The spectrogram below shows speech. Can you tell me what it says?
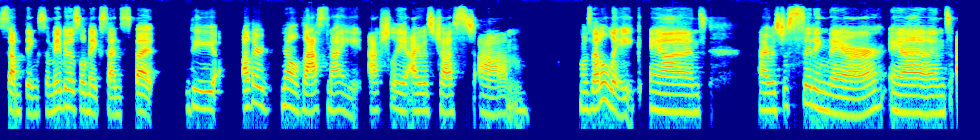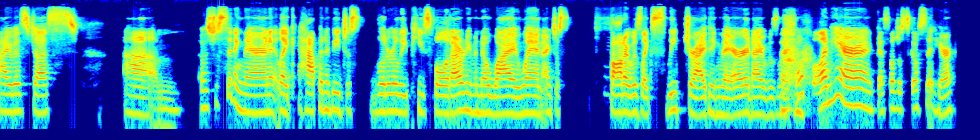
something so maybe this will make sense but the other no last night actually I was just um I was at a lake and I was just sitting there and I was just um I was just sitting there and it like happened to be just literally peaceful and I don't even know why I went. I just thought I was like sleep driving there and I was like, oh, well, I'm here. I guess I'll just go sit here.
